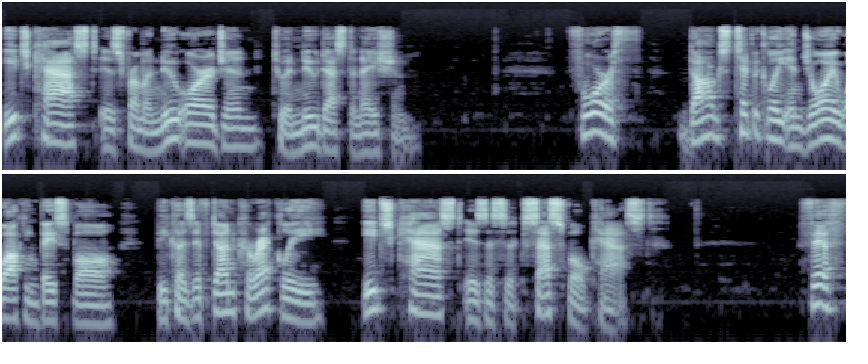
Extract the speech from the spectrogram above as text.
each cast is from a new origin to a new destination. Fourth, dogs typically enjoy walking baseball because if done correctly, each cast is a successful cast. Fifth,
